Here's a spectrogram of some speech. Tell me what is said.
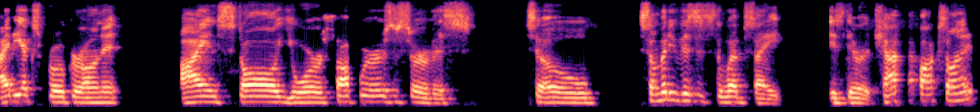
IDX Broker on it, I install your software as a service. So somebody visits the website. Is there a chat box on it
